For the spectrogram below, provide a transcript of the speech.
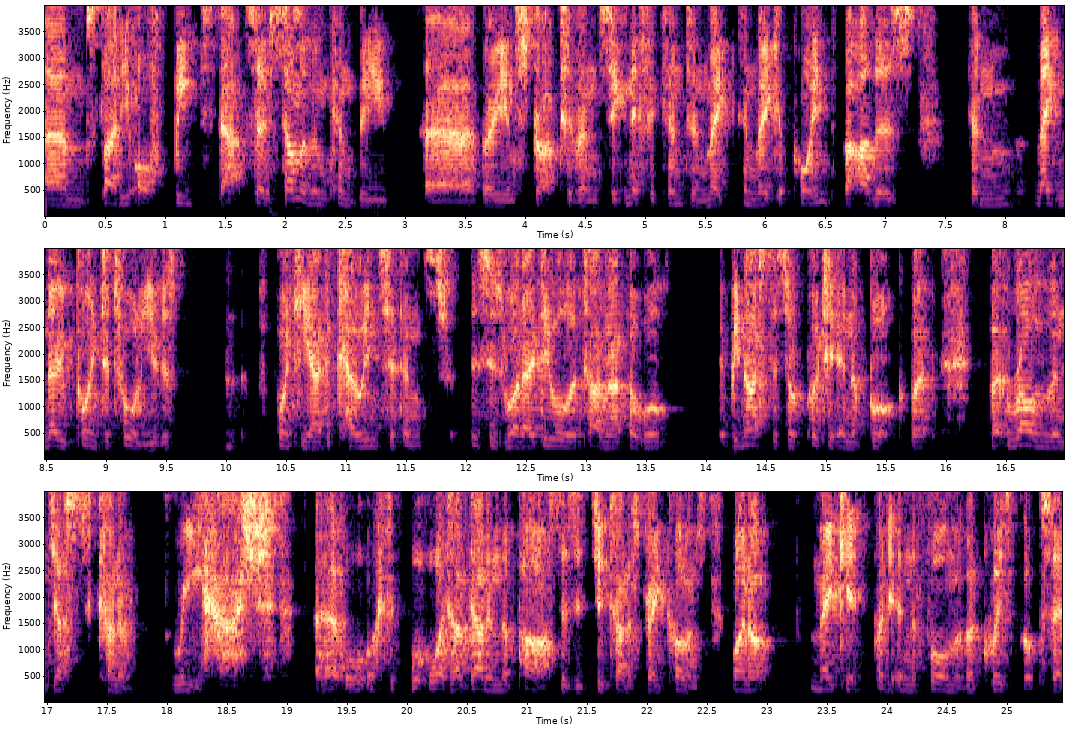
um, slightly offbeat stats. So some of them can be uh, very instructive and significant, and make can make a point, but others can make no point at all. You're just pointing out a coincidence. This is what I do all the time, and I thought, well, it'd be nice to sort of put it in a book, but but rather than just kind of rehash uh, what I've done in the past as two kind of straight columns, why not make it put it in the form of a quiz book so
